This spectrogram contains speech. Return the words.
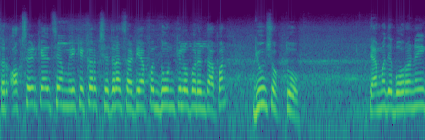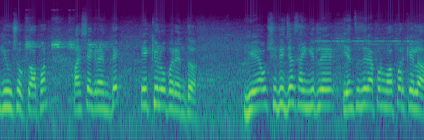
तर ऑक्साईड कॅल्शियम एक एकर क्षेत्रासाठी आपण दोन किलोपर्यंत आपण घेऊ शकतो. त्यामध्ये बोरॉनही घेऊ शकतो आपण. पाचशे ग्रॅम ते एक किलोपर्यंत. हे औषधी ज्या सांगितले यांचा जरी आपण वापर केला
